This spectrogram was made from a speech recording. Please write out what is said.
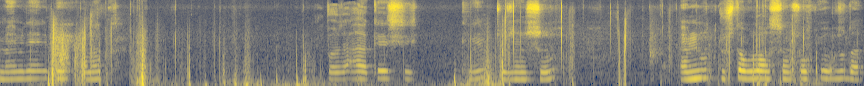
Memleri bir alak. Burada arkadaşının tuzun su. Emniyet duşta bulasın sokuyordu da.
